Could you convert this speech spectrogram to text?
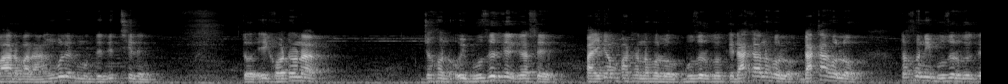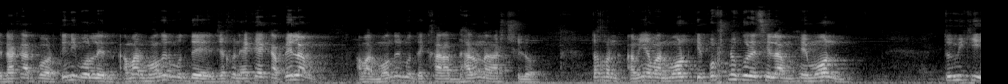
বারবার আঙ্গুলের মধ্যে দিচ্ছিলেন? তো এই ঘটনা যখন ওই বুজুর্গের কাছে পাইগাম পাঠানো হলো, বুজুর্গকে ডাকানো হলো, ডাকা হলো, তখনই বুজুর্গকে ডাকার পর তিনি বললেন, আমার মনের মধ্যে যখন একা একা পেলাম, আমার মনের মধ্যে খারাপ ধারণা আসছিল। তখন আমি আমার মনকে প্রশ্ন করেছিলাম, হে মন, তুমি কি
